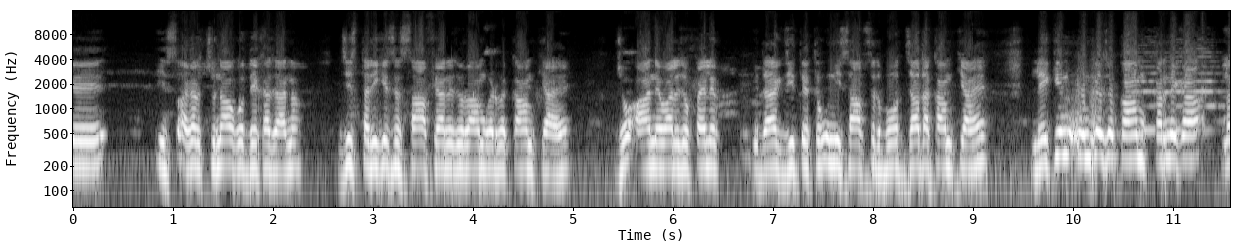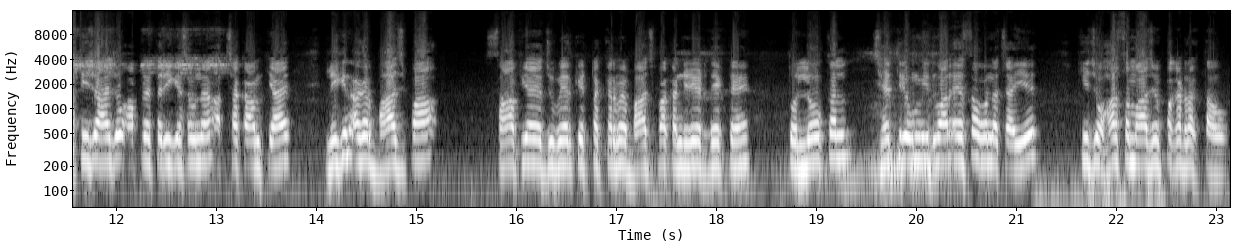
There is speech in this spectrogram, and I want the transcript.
के इस अगर चुनाव को देखा जाए ना, जिस तरीके से साफिया ने जो रामगढ़ में काम किया है जो आने वाले जो पहले विधायक जीते थे, उन हिसाब से तो बहुत ज़्यादा काम किया है। लेकिन उनके जो काम करने का नतीजा है, जो अपने तरीके से उन्होंने अच्छा काम किया है, लेकिन अगर भाजपा साफिया या जुबेर के टक्कर में भाजपा कैंडिडेट देखते हैं तो लोकल क्षेत्रीय उम्मीदवार ऐसा होना चाहिए कि जो हर समाज में पकड़ रखता हो।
